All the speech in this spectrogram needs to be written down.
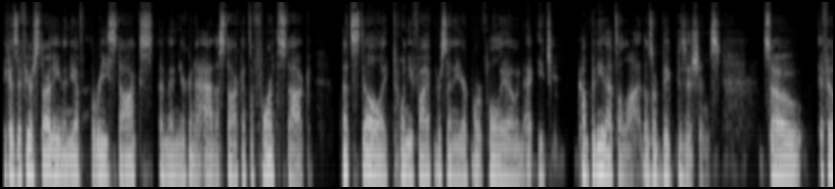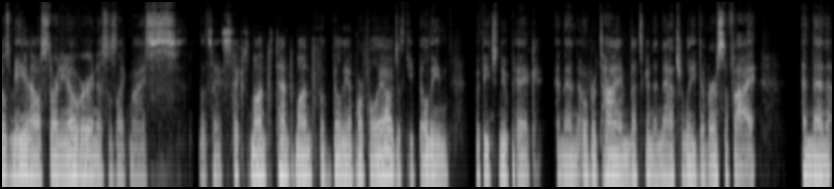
Because if you're starting and you have three stocks and then you're going to add a stock that's a fourth stock, that's still like 25% of your portfolio in each company. That's a lot. Those are big positions. So if it was me and I was starting over and this was like my, let's say, sixth month, 10th month of building a portfolio, I would just keep building with each new pick. And then over time, that's going to naturally diversify. And then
